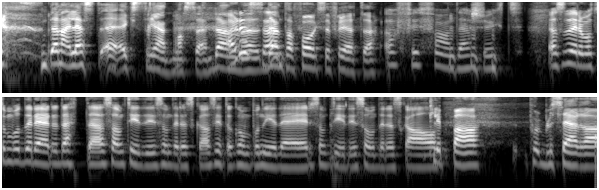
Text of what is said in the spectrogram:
Den har jeg lest eh, ekstremt masse. Den, eh, den tar folk seg frihet til. Å, fy faen, det er sjukt. Ja, Så dere måtte moderere dette samtidig som dere skal sitte og komme på nye ideer? Samtidig som dere skal Klippe, publisere.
